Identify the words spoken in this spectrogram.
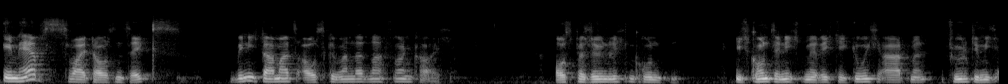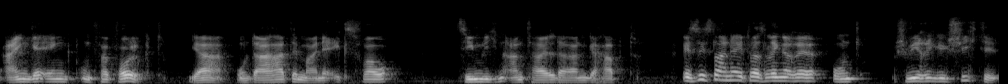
Im Herbst 2006 bin ich damals ausgewandert nach Frankreich. Aus persönlichen Gründen. Ich konnte nicht mehr richtig durchatmen, fühlte mich eingeengt und verfolgt. Ja, und da hatte meine Ex-Frau ziemlichen Anteil daran gehabt. Es ist eine etwas längere und schwierige Geschichte.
